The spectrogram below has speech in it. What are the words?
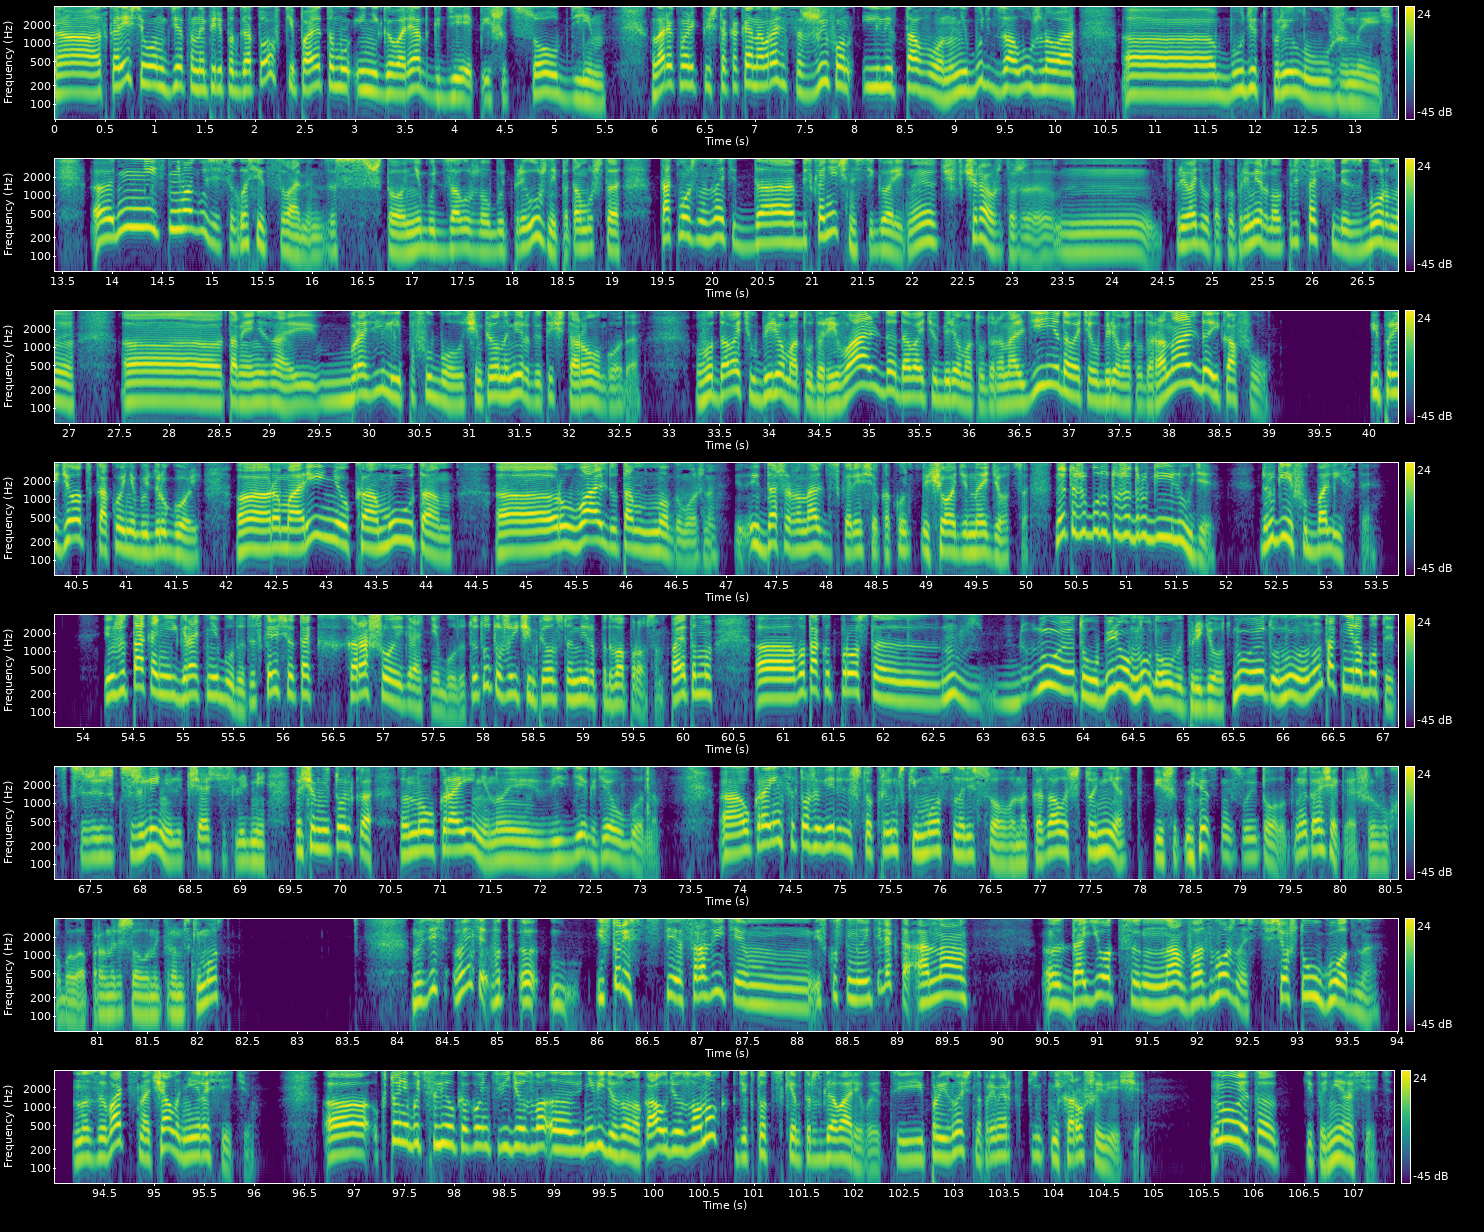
А, скорее всего, он где-то на переподготовке, поэтому и не говорят, где, пишет Соул Дим. Ларик Марик пишет, а какая нам разница, жив он или того? Ну, не будет Залужного, э, будет Прилужный. Э, не, не могу здесь согласиться с вами, что не будет Залужного, будет Прилужный, потому что так можно, знаете, до бесконечности говорить. Ну, я вчера уже тоже м- приводил такой пример, но вот представьте себе сборную, э, там, я не знаю, Бразилии по футболу, чемпиона мира 2002 года. Вот давайте уберем оттуда Ривальда, давайте уберем оттуда Рональдинho, давайте уберем оттуда Рональдо и Кафу. И придет какой-нибудь другой. Э, Ромаринho, кому там, э, Рувальду, там много можно. И, и даже Рональдо, скорее всего, какой-нибудь еще один найдется. Но это же будут уже другие люди, другие футболисты. И уже так они играть не будут. И, скорее всего, так хорошо играть не будут. И тут уже и чемпионство мира под вопросом. Поэтому э, вот так вот просто, ну, ну, это уберем, ну, новый придет. Ну, это, ну, ну, так не работает, к сожалению или к счастью, с людьми. Причем не только на Украине, но и везде, где угодно. А украинцы тоже верили, что Крымский мост нарисован. Оказалось, что нет, пишет местный суетолог. Ну, это вообще, конечно, шизуха была про нарисованный Крымский мост. Но здесь, понимаете, вот э, история с, с развитием искусственного интеллекта, она э, дает нам возможность все что угодно называть сначала нейросетью. Э, кто-нибудь слил какой-нибудь видеозвонок, э, не видеозвонок, а аудиозвонок, где кто-то с кем-то разговаривает и произносит, например, какие-нибудь нехорошие вещи. Ну, это типа нейросеть.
